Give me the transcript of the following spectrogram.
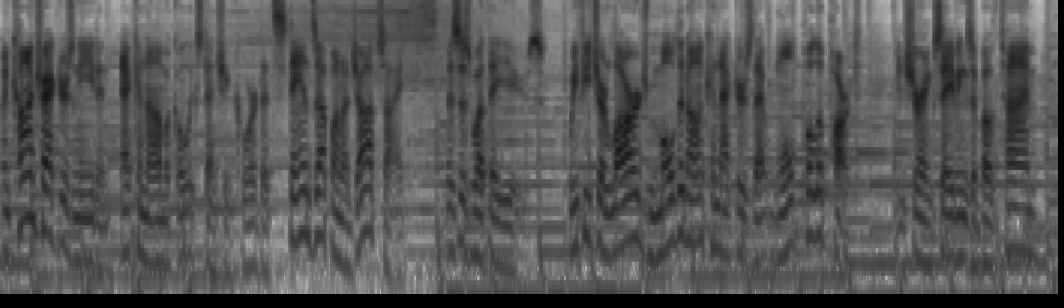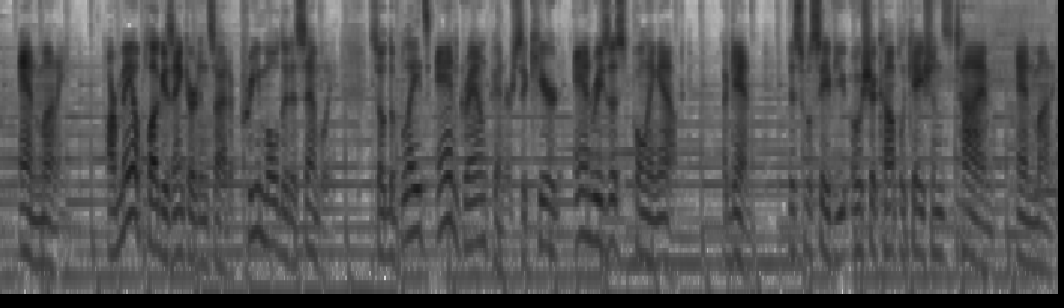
When contractors need an economical extension cord that stands up on a job site, this is what they use. We feature large molded on connectors that won't pull apart, ensuring savings of both time and money. Our male plug is anchored inside a pre-molded assembly, so the blades and ground pin are secured and resist pulling out. Again, this will save you OSHA complications, time, and money.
